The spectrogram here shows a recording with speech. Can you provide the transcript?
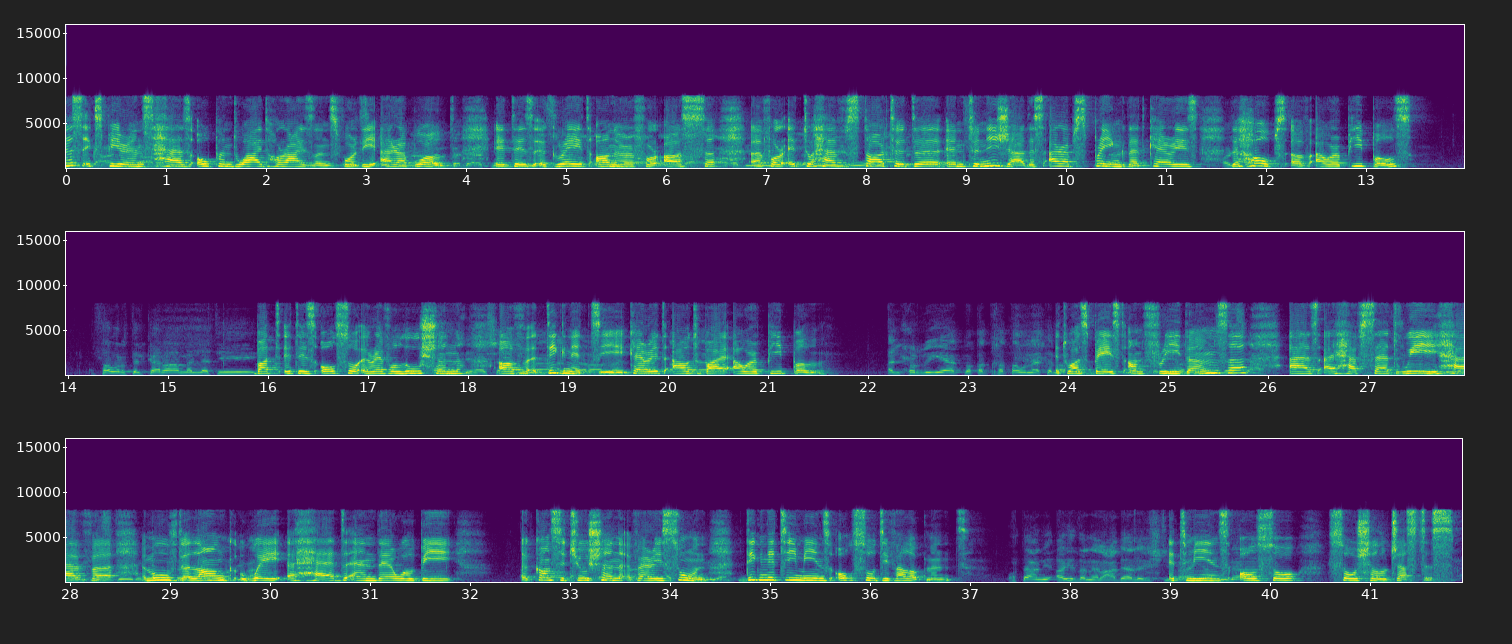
This experience has opened wide horizons for the Arab world. It is a great honor for us uh, for it to have started uh, in Tunisia, this Arab Spring that carries the hopes of our peoples. But it is also a revolution of dignity carried out by our people. It was based on freedoms. As I have said, we have uh, moved a long way ahead and there will be a constitution very soon. Dignity means also development. It means also social justice.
